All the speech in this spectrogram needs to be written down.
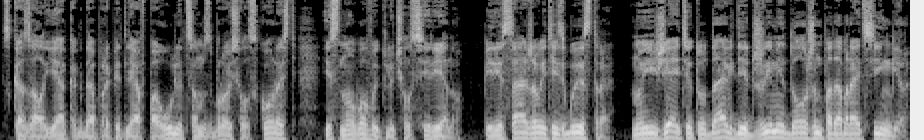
сказал я, когда, пропетляв по улицам, сбросил скорость и снова выключил сирену. Пересаживайтесь быстро, но езжайте туда, где Джимми должен подобрать Сингер.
